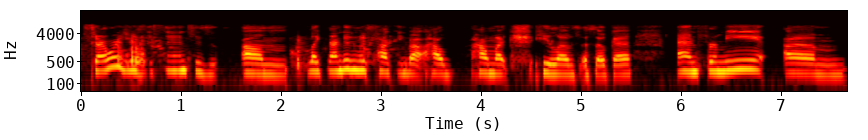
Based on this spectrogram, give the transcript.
Star Wars Resistance is um like Brandon was talking about how how much he loves Ahsoka, and for me um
